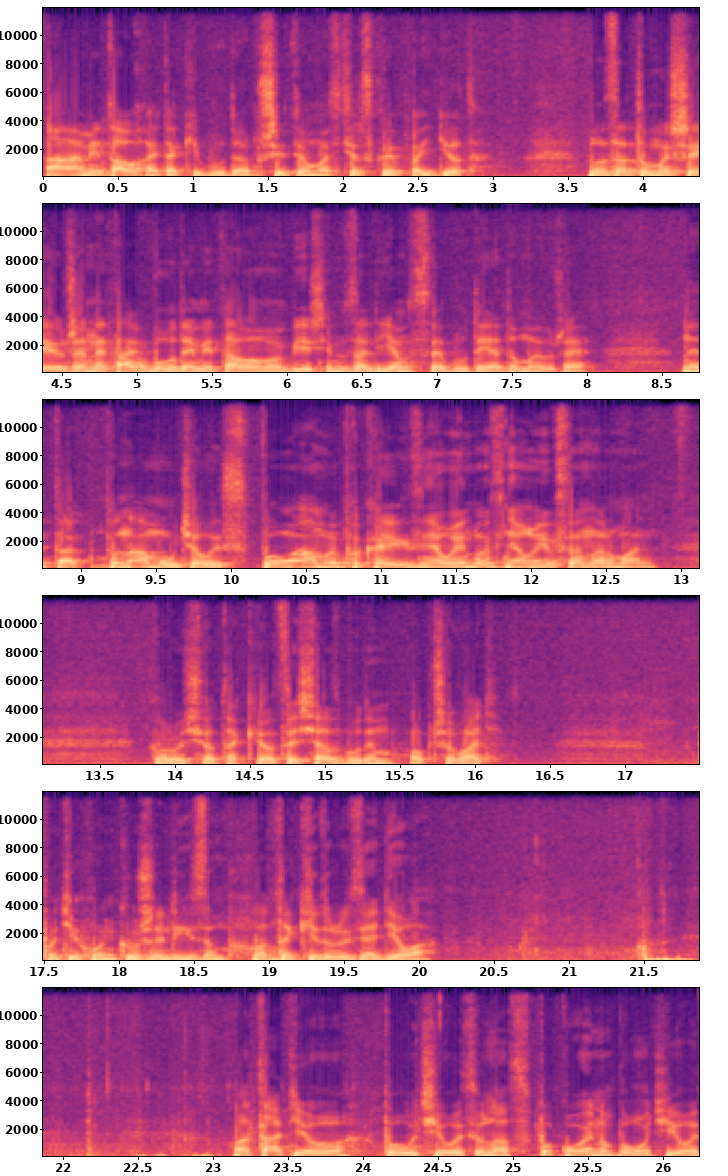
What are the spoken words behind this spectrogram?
А метал хай так і буде, обшити в мастерській пойде. Ну зато мишей вже не так буде, металом обішим, зальєм, все буде, я думаю, вже не так. Понамучились з полами, поки їх зняли. Ну, зняли, все нормально. Коротше, отаке. Оце зараз будемо обшивати потихоньку желізом. От такі, друзі, діла. А так його вийшло у нас спокійно, вийшло.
